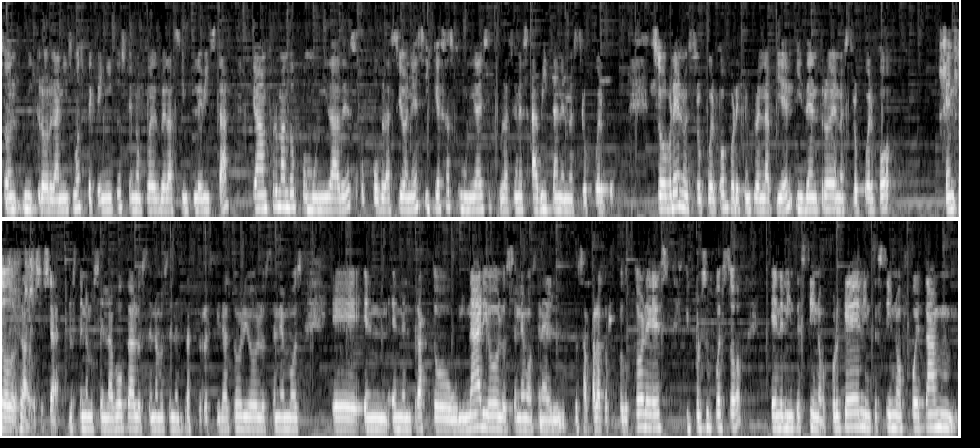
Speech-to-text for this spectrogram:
son microorganismos pequeñitos que no puedes ver a simple vista que van formando comunidades o poblaciones y que esas comunidades y poblaciones habitan en nuestro cuerpo. Sobre nuestro cuerpo, por ejemplo, en la piel y dentro de nuestro cuerpo en todos lados. O sea, los tenemos en la boca, los tenemos en el tracto respiratorio, los tenemos eh, en, en, el tracto urinario, los tenemos en el, los aparatos reproductores y, por supuesto, en el intestino. ¿Por qué el intestino fue tan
